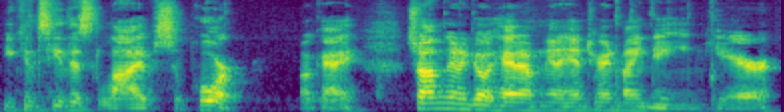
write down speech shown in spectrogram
you can see this live support. Okay, so I'm going to go ahead, I'm going to enter in my name here,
